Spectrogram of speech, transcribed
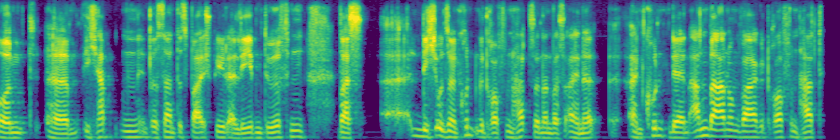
Und ähm, ich habe ein interessantes Beispiel erleben dürfen, was nicht unseren Kunden getroffen hat, sondern was eine, äh, einen Kunden, der in Anbahnung war, getroffen hat,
